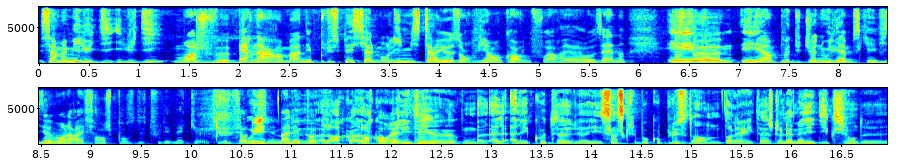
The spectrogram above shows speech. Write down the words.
Sam Raimi lui dit, il lui dit, moi je veux Bernard Herrmann et plus spécialement l'île mystérieuse. On revient encore une fois à Ray Rosen et euh, et un peu du John Williams, qui est évidemment la référence, je pense, de tous les mecs euh, qui veulent faire du cinéma à l'époque. Alors, qu'en- alors qu'en réalité, euh, à, l'écoute, il s'inscrit beaucoup plus dans, dans l'héritage de la malédiction de,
